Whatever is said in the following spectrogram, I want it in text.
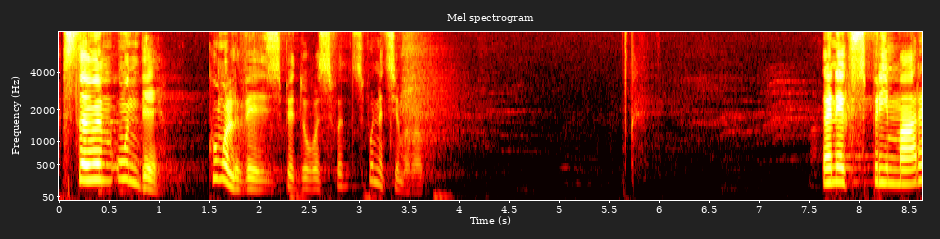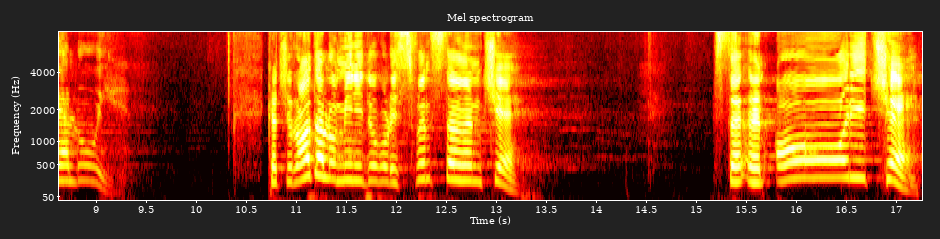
stă în unde? Cum îl vezi pe Duhul Sfânt? Spuneți-mă, rog. în exprimarea Lui. Căci roada luminii Duhului Sfânt stă în ce? Stă în orice.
